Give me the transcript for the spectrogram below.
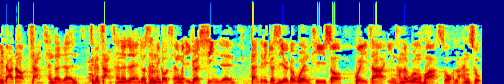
以达到长成的人。这个长成的人，就是能够成为一个新人。但这里就是有一个问题，受诡诈隐藏的文化所拦阻。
